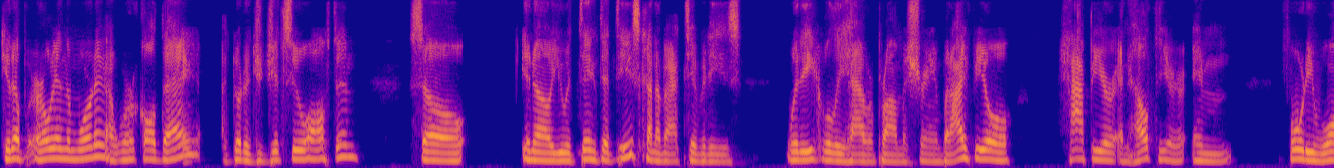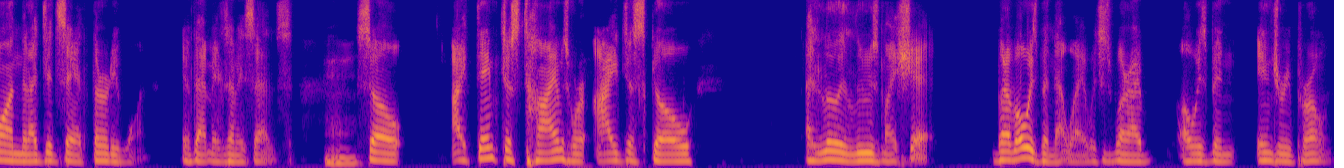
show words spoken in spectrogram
get up early in the morning. I work all day. I go to jujitsu often. So, you know, you would think that these kind of activities would equally have a promise stream, but I feel happier and healthier in 41 than I did say at 31, if that makes any sense. Mm-hmm. So I think just times where I just go, I literally lose my shit. But I've always been that way, which is where I've always been injury prone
